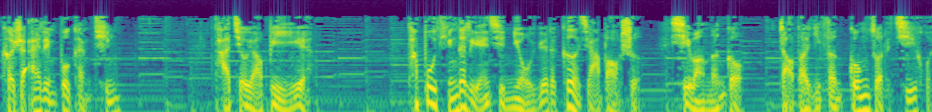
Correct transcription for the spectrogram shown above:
可是艾琳不肯听。他就要毕业了，他不停的联系纽约的各家报社，希望能够找到一份工作的机会。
